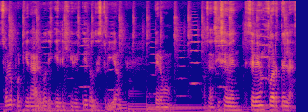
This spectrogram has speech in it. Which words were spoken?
solo porque era algo de LGBT lo destruyeron, pero, o sea, sí se ven, se ven fuertes las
